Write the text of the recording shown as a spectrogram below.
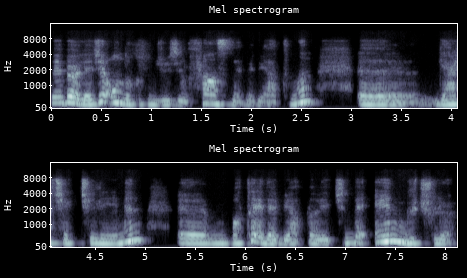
ve böylece 19. yüzyıl Fransız edebiyatının e, gerçekçiliğinin e, Batı edebiyatları içinde en güçlü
